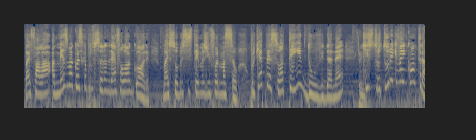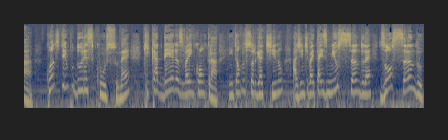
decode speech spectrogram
vai falar a mesma coisa que a professora Andréa falou agora, mas sobre sistemas de informação. Porque a pessoa tem dúvida, né? Sim. Que estrutura que vai encontrar? Quanto tempo dura esse curso, né? Que cadeiras vai encontrar? Então, professor Gatino, a gente vai estar tá esmiuçando, né? Desossando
